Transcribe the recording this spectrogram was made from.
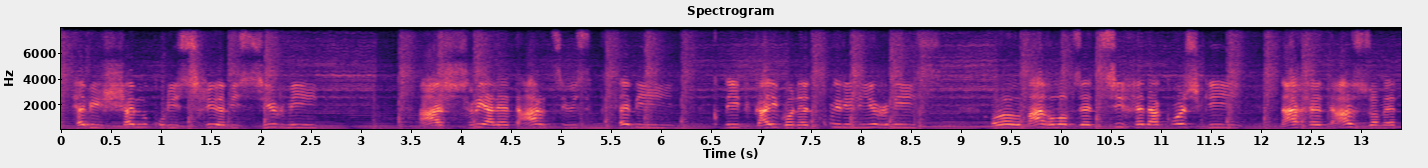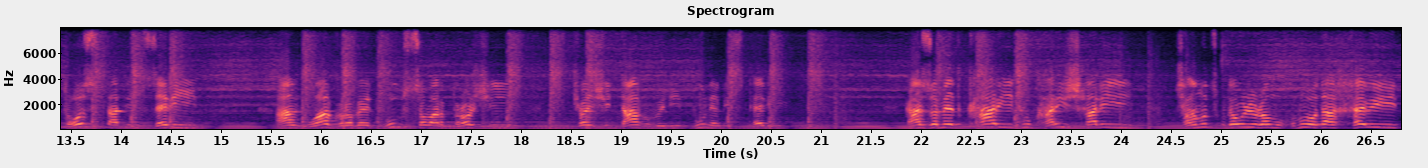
მთების შემკურის სხივების სირმი აშრიალეთ არწივის მთები ყდით გაიგონეთ ყვირილი ირმის ყოველ მაღლობზე ციხე და კოშკი ნახეთ აზომეთ ოსტატი ზერი ან მოაგროვეთ უსოვარ დროში ჩვენში დაღვრილი ბუნების ფერი. გაზომეთ ქარი თუ ქარიშხალი ჩამოწყვდეული რომ ღმოდა ხევით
